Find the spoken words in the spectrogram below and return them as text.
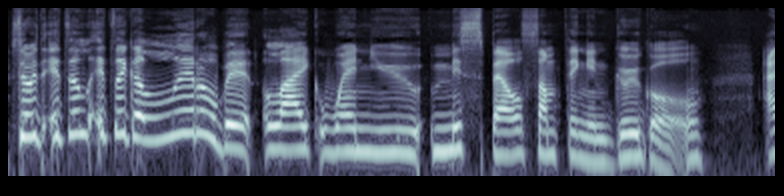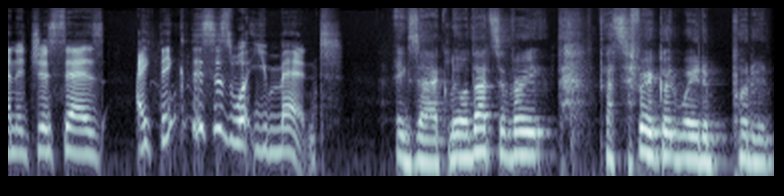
So it's it's a it's like a little bit like when you misspell something in Google and it just says, "I think this is what you meant." Exactly. Well, that's a very that's a very good way to put it.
